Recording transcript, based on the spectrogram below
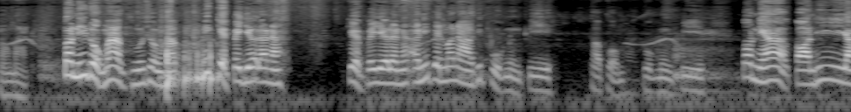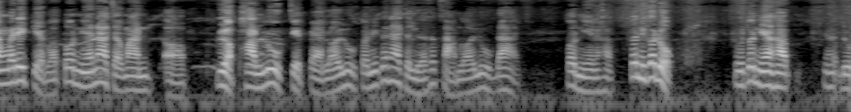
สองบาทต้นนี้ดกมากคุณผู้ชมครับ นี่เก็บไปเยอะแล้วนะเก็บไปเยอะแล้วนะ อันนี้เป็นมะนาวที่ปลูกหนึ่งปีครับผมปลูกหนึ่งปี ต้นเนี้ยตอนที่ยังไม่ได้เก็บอะต้นเนี้ยน่าจะมาณเอ่อเกือบพันลูกเจ็ดแปดร้อยลูก ตอนนี้ก็น่าจะเหลือสักสามร้อยลูกได้ ต้นนี้นะครับ ต้นนี้ก็ดก ดูต้นนี้ครับ ดู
